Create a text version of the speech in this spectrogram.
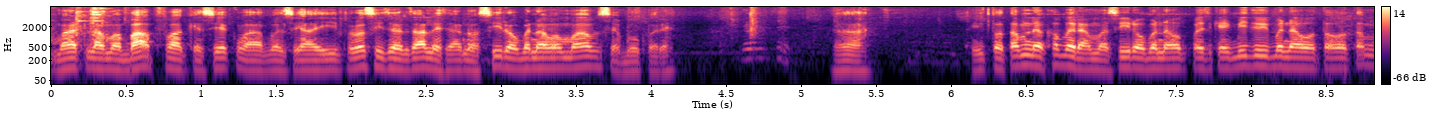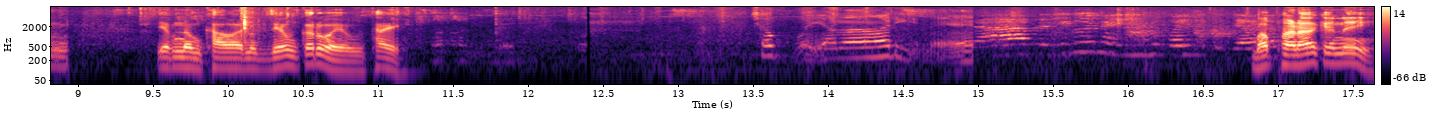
માટલામાં બાફવા કે શેકવા બસ આ એ પ્રોસિજર ચાલે છે. આનો શીરો બનાવવામાં આવશે બપોરે. હા. એ તો તમને ખબર આમાં શીરો બનાવો પછી કંઈ બીજું બનાવો તો તમને એમને ખાવાનું જેવું કરવો એવું થાય. બફાણા કે નહીં?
